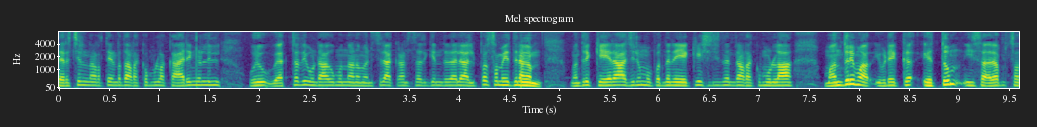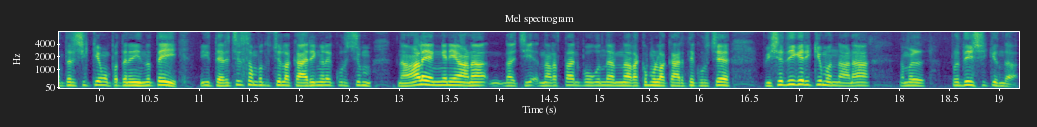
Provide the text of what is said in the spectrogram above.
തെരച്ചിൽ നടത്തേണ്ടത് അടക്കമുള്ള കാര്യങ്ങളിൽ ഒരു വ്യക്തത ഉണ്ടാകുമെന്നാണ് മനസ്സിലാക്കാൻ സാധിക്കുന്നത്. ഏതായാലും അല്പസമയത്തിനകം മന്ത്രി കെ രാജനും ഒപ്പം തന്നെ എ കെ ശശീന്ദ്രന്റെ അടക്കമുള്ള മന്ത്രിമാർ ഇവിടേക്ക് എത്തും. ഈ സ്ഥലം സന്ദർശിക്കും. ഒപ്പം തന്നെ ഇന്നത്തെ ഈ തെരച്ചിൽ സംബന്ധിച്ചുള്ള കാര്യങ്ങളെക്കുറിച്ചും നാളെ എങ്ങനെയാണ് നടത്താൻ പോകുന്ന നടക്കുമുള്ള കാര്യത്തെക്കുറിച്ച് വിശദീകരിക്കുമെന്നാണ് നമ്മൾ പ്രതീക്ഷിക്കുന്നത്.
